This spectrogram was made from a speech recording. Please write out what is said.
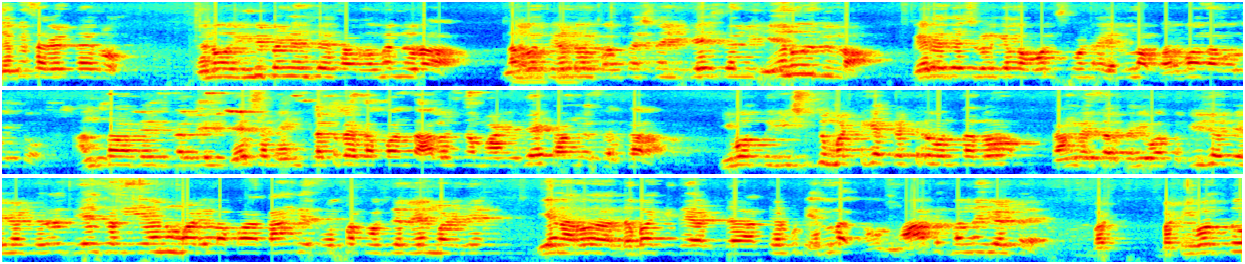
ಜಬಿ ಸರ್ ಹೇಳ್ತಾ ಇದ್ರು, ಏನೋ ಇಂಡಿಪೆಂಡೆನ್ಸ್ ಡೇ ಸಾವಿರದ ಒಂಬೈನೂರ ನಲವತ್ತೇಳರಲ್ಲಿ ಬಂದ ತಕ್ಷಣ ಈ ದೇಶದಲ್ಲಿ ಏನೂ ಇರಲಿಲ್ಲ. ಬೇರೆ ದೇಶಗಳಿಗೆಲ್ಲ ಹೋಲಿಸ್ಕೊಂಡ್ರೆ ಎಲ್ಲ ಬರ್ಬಾದ ಹೋಗಿತ್ತು. ಅಂತ ದೇಶದಲ್ಲಿ ದೇಶ ಹೆಂಗ್ ಕಟ್ಟಬೇಕಪ್ಪ ಅಂತ ಆಲೋಚನೆ ಮಾಡಿದ್ದೇ ಕಾಂಗ್ರೆಸ್ ಸರ್ಕಾರ. ಇವತ್ತು ಇಷ್ಟು ಮಟ್ಟಿಗೆ ಕಟ್ಟಿರುವಂತದ್ದು ಕಾಂಗ್ರೆಸ್ ಸರ್ಕಾರ. ಇವತ್ತು ಬಿಜೆಪಿ ಏನ್ ಹೇಳ್ತಿದ್ರೆ ದೇಶದಲ್ಲಿ ಏನು ಮಾಡಿಲ್ಲಪ್ಪ, ಕಾಂಗ್ರೆಸ್ ಎಪ್ಪತ್ತು ವರ್ಷದಲ್ಲಿ ಏನ್ ಮಾಡಿದೆ ಏನಾರೋ ದಬಾಕಿದೆ ಅಂತ ಹೇಳ್ಬಿಟ್ಟು ಎಲ್ಲ ಅವ್ರ ಮಾತು ಬಂದಂಗೆ ಹೇಳ್ತಾರೆ. ಬಟ್ ಬಟ್ ಇವತ್ತು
